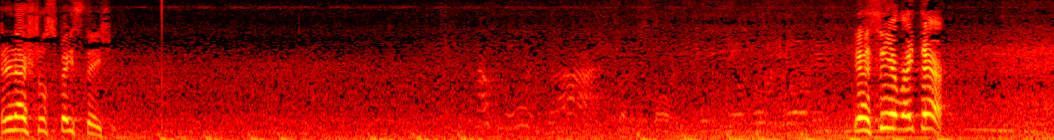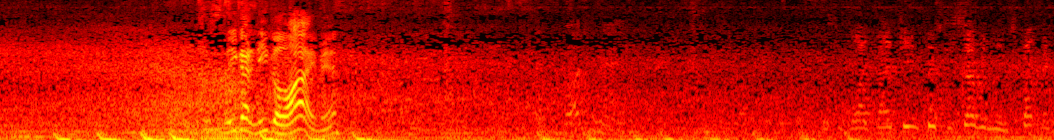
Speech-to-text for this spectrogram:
International Space Station. How cool is that? Yeah, see it right there. So you got an eagle eye, man. This is like 1957 when Sputnik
